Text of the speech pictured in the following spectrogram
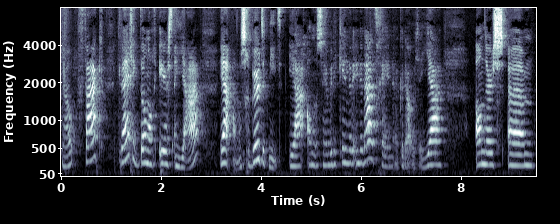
nou, vaak krijg ik dan nog eerst een ja. Ja, anders gebeurt het niet. Ja, anders hebben die kinderen inderdaad geen eh, cadeautje. Ja, anders um,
